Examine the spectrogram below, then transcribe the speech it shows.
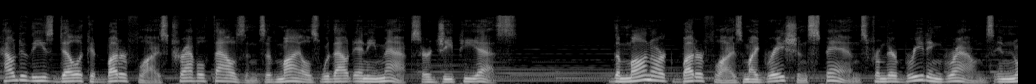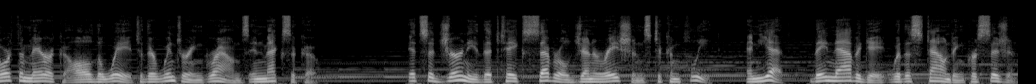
How do these delicate butterflies travel thousands of miles without any maps or GPS? The monarch butterfly's migration spans from their breeding grounds in North America all the way to their wintering grounds in Mexico. It's a journey that takes several generations to complete, and yet, they navigate with astounding precision.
